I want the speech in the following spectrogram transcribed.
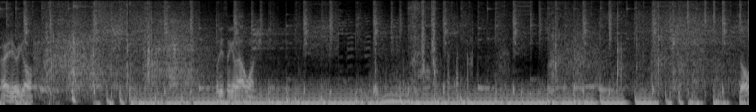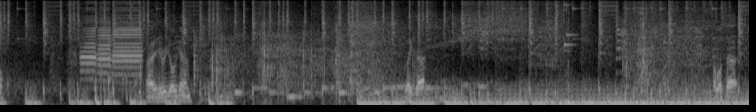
All right, here we go. What do you think of that one? so? All right, here we go again. You like that? How about that?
